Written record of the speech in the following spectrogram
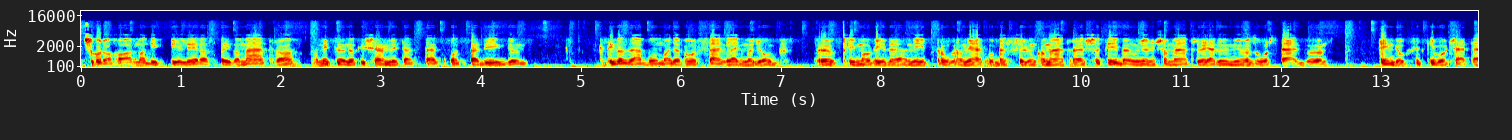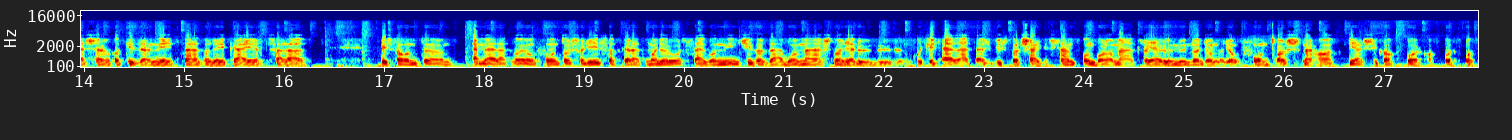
És akkor a harmadik pillér, az pedig a Mátra, amit önök is említettek, ott pedig hát igazából Magyarország legnagyobb klímavédelmi programjáról beszélünk a Mátra esetében, ugyanis a Mátra erőmű az ország széndiokszid kibocsátásának a 14%-áért felel. Viszont emellett nagyon fontos, hogy Észak-Kelet Magyarországon nincs igazából más nagy erőművünk. Úgyhogy ellátásbiztonsági szempontból a Mátrai erőmű nagyon-nagyon fontos, mert ha az kiesik, akkor, akkor ott,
